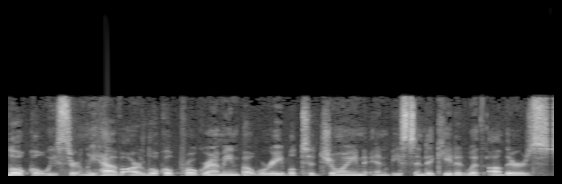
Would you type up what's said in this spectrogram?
local. We certainly have our local programming, but we're able to join and be syndicated with others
